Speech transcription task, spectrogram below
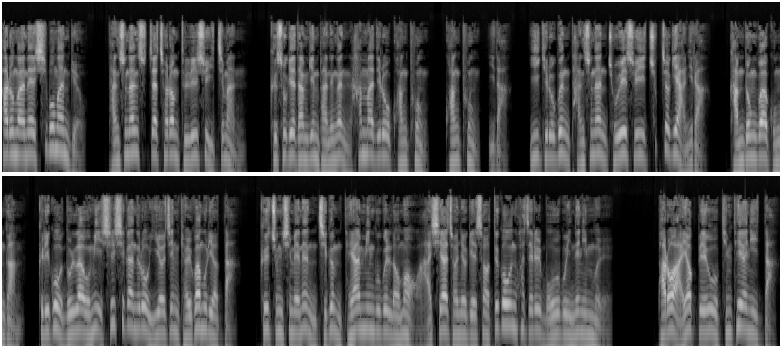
하루 만에 15만 뷰. 단순한 숫자처럼 들릴 수 있지만 그 속에 담긴 반응은 한마디로 광풍, 광풍이다. 이 기록은 단순한 조회수의 축적이 아니라 감동과 공감, 그리고 놀라움이 실시간으로 이어진 결과물이었다. 그 중심에는 지금 대한민국을 넘어 아시아 전역에서 뜨거운 화제를 모으고 있는 인물. 바로 아역 배우 김태연이 있다.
